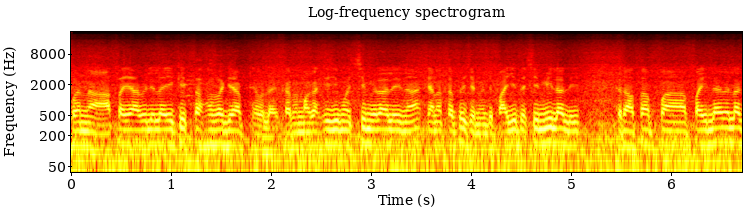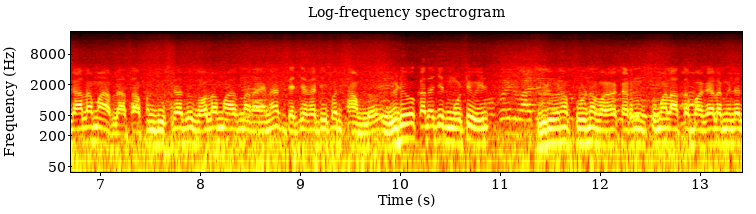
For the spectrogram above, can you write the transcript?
पण आता यावेळेला एक एक तासाचा गॅप ठेवला आहे कारण मग अशी जी मच्छी मिळाली ना त्यांना सफिशियंट म्हणजे पाहिजे तशी मिळाली. तर आता प पहिल्या वेळेला गाला मारला आता आपण दुसरा जो झोला मारणार आहे ना त्याच्यासाठी पण थांबलो. व्हिडिओ कदाचित मोठे होईल. व्हिडिओ ना पूर्ण बघा कारण तुम्हाला आता बघायला मिळेल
